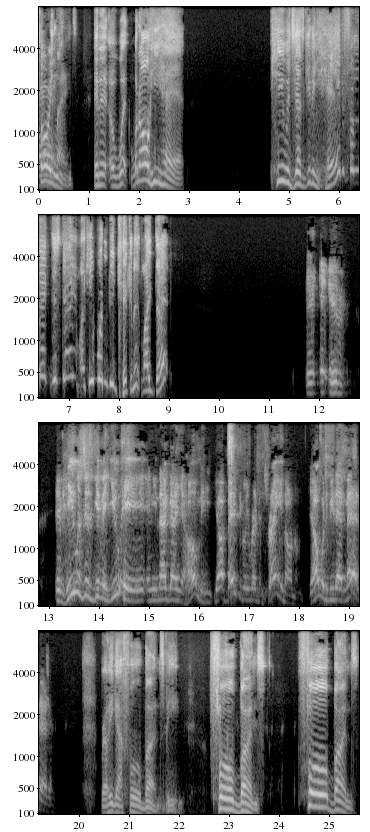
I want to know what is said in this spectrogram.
Tory Lanez and it, uh, what what all he had? He was just getting head from Meg this day. Like he wouldn't be kicking it like that. If, if he was just giving you head and he not got your homie, y'all basically run the train on him. Y'all wouldn't be that mad at him. Bro, he got full buns, B. Full buns. Full buns.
